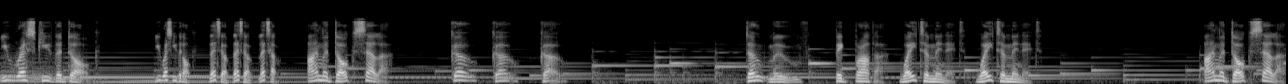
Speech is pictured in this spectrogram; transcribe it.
You rescue the dog. You rescue the dog. Let's go, let's go, let's go. I'm a dog seller. Go, go, go. Don't move, big brother. Wait a minute, wait a minute. I'm a dog seller.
